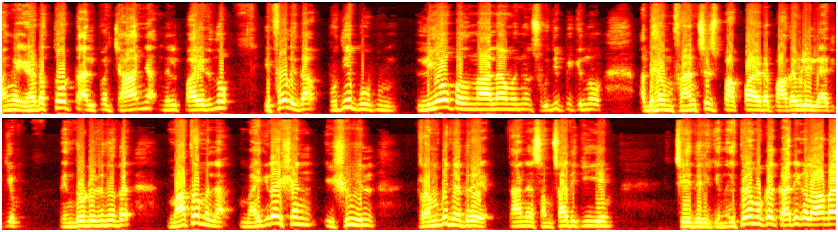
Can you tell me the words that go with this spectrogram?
അങ്ങ് ഇടത്തോട്ട് അല്പം ചാഞ്ഞ നിൽപ്പായിരുന്നു. ഇപ്പോൾ ഇതാ പുതിയ പോപ്പും ലിയോ പതിനാലാമനും സൂചിപ്പിക്കുന്നു അദ്ദേഹം ഫ്രാൻസിസ് പാപ്പായുടെ പാതകളിലായിരിക്കും പിന്തുടരുന്നത്. മാത്രമല്ല മൈഗ്രേഷൻ ഇഷ്യൂവിൽ ട്രംപിനെതിരെ താൻ സംസാരിക്കുകയും ചെയ്തിരിക്കുന്നു. ഇത്രയുമൊക്കെ കാര്യങ്ങളാണ്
